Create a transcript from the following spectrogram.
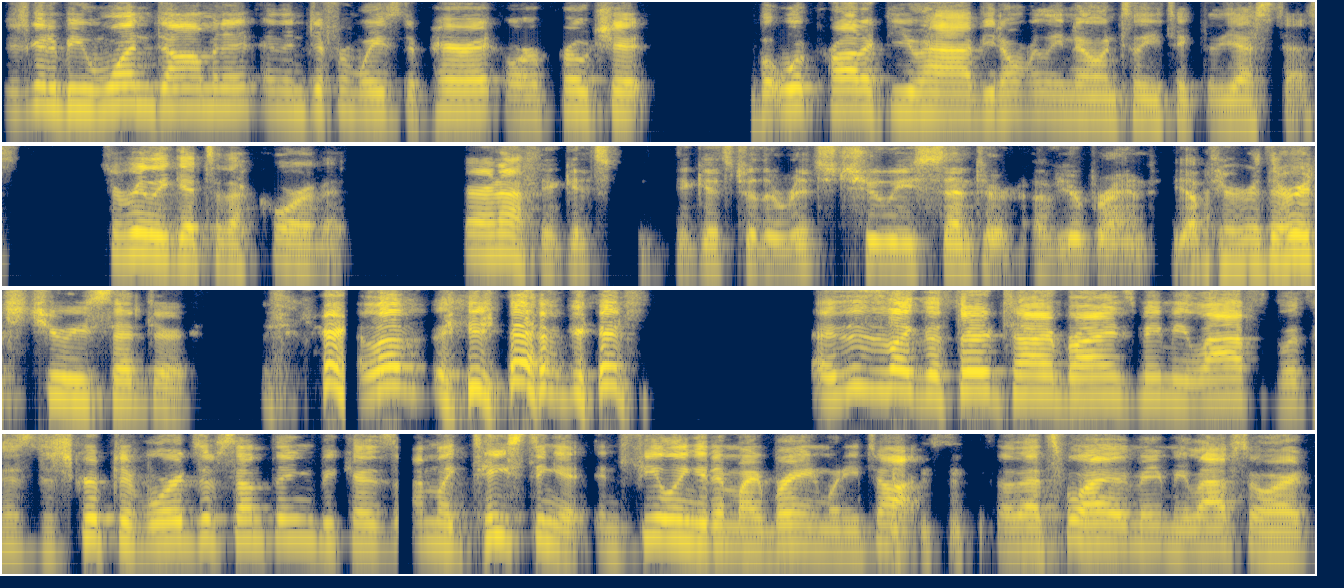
There's going to be one dominant and then different ways to pair it or approach it. But what product do you have? You don't really know until you take the yes test to really get to the core of it. Fair enough. It gets it gets to the rich chewy center of your brand. Yep. The, the rich chewy center. I love you have good. This is like the third time Brian's made me laugh with his descriptive words of something because I'm like tasting it and feeling it in my brain when he talks. so that's why it made me laugh so hard.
